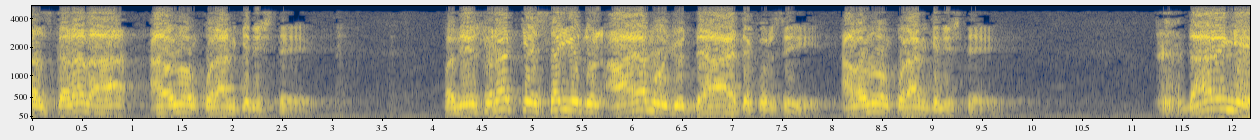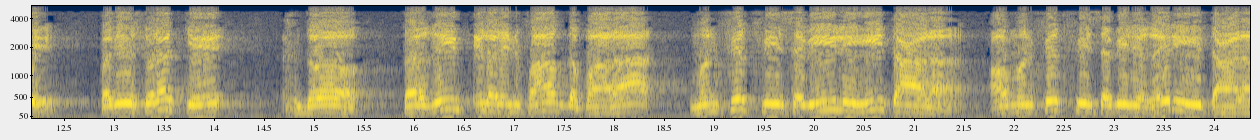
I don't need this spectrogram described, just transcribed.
تذکره را او نور قران کې نشته په دې صورت کې سيد الايه موجود دی آیت کرسی او نور قران کې نشته دارنګي په دې صورت کې د ترغیب ال الانفاق د پارا منفق فی سبیله تعالی او منفق فی سبیل غیره تعالی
